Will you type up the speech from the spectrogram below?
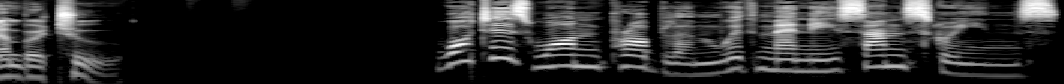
Number 2. What is one problem with many sunscreens?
